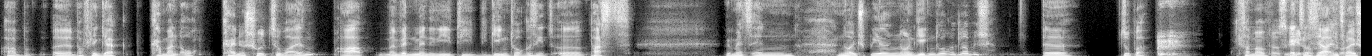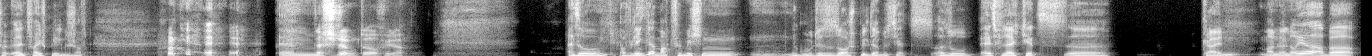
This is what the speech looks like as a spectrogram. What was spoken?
Aber äh, Pavlenka kann man auch keine Schuld zuweisen. A, wenn man die, die, die Gegentore sieht, äh, passt's. Wir haben jetzt in neun Spielen neun Gegentore, glaube ich. Äh, super. Das haben wir Das letztes Jahr in zwei, äh, in zwei Spielen geschafft. ähm, Das stimmt auch wieder. Also Pavlenka macht für mich ein, eine gute Saison, spielt er bis jetzt. Also er ist vielleicht jetzt äh, kein Manuel Neuer, aber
